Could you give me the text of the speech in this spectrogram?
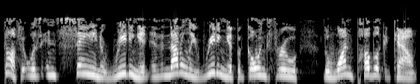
stuff. It was insane reading it, and not only reading it, but going through the one public account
